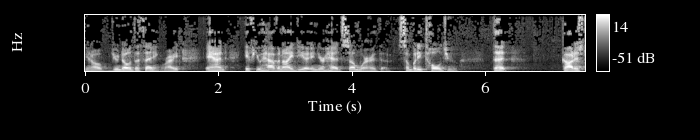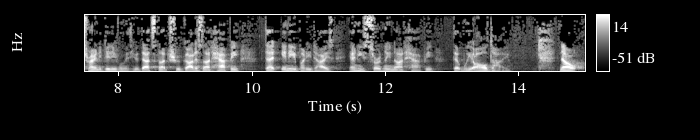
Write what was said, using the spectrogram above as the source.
you know, you know the thing, right? And if you have an idea in your head somewhere that somebody told you that God is trying to get even with you, that's not true. God is not happy that anybody dies and He's certainly not happy that we all die. Now,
